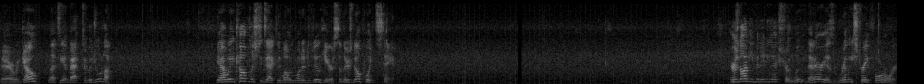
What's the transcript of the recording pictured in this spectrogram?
There we go. Let's get back to Majula. Yeah, we accomplished exactly what we wanted to do here, so there's no point in staying. There's not even any extra loot. That area is really straightforward.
